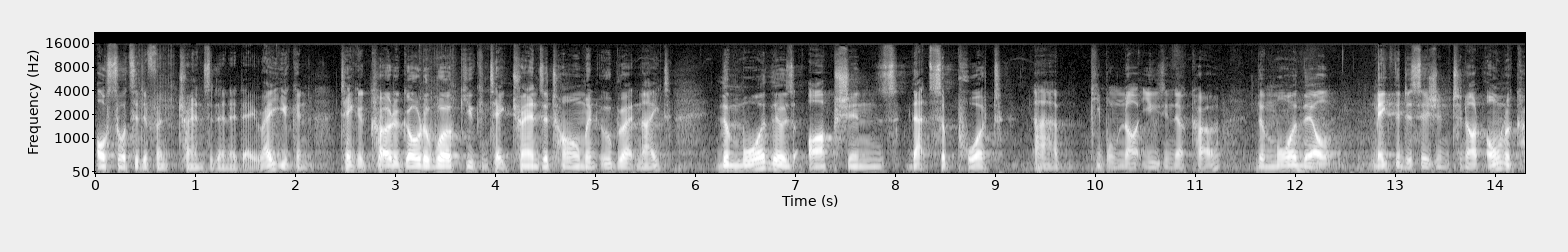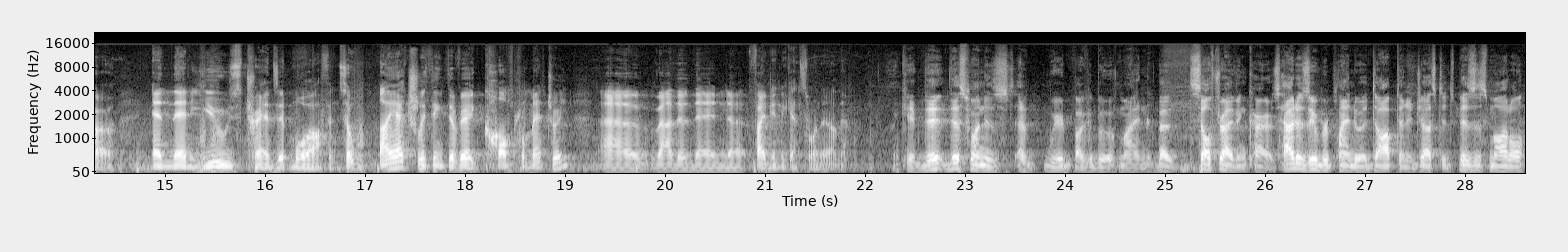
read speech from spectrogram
all sorts of different transit in a day, right? You can take a car to go to work, you can take transit home and Uber at night. The more there's options that support uh, people not using their car, the more they'll make the decision to not own a car and then use transit more often. So I actually think they're very complementary uh, rather than uh, fighting against one another. Okay, th this one is a weird bugaboo of mine about self-driving cars. How does Uber plan to adopt and adjust its business model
